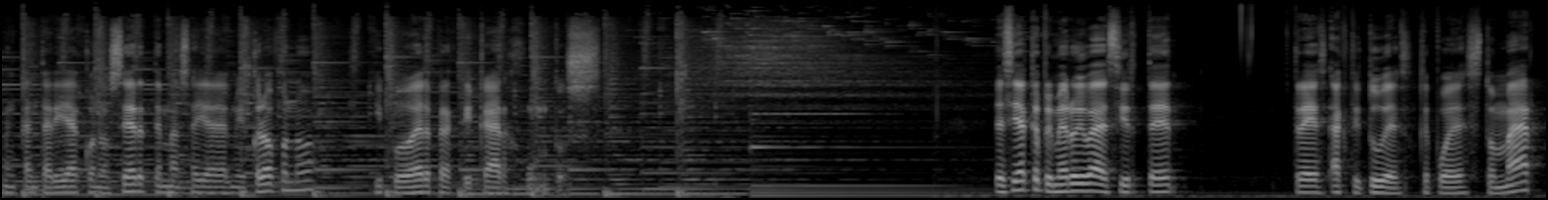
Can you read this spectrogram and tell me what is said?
me encantaría conocerte más allá del micrófono y poder practicar juntos. Decía que primero iba a decirte tres actitudes que puedes tomar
